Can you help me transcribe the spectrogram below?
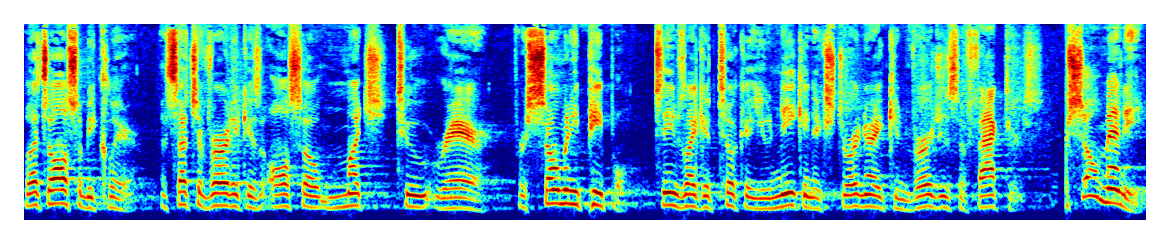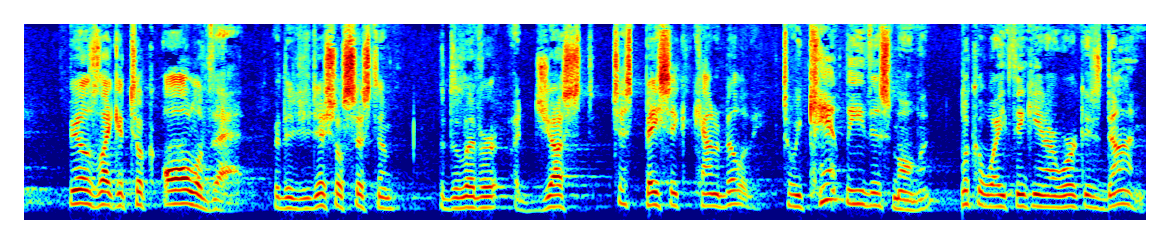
Let's also be clear that such a verdict is also much too rare for so many people. Seems like it took a unique and extraordinary convergence of factors. So many, feels like it took all of that for the judicial system to deliver a just, just basic accountability. So we can't leave this moment, look away thinking our work is done.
